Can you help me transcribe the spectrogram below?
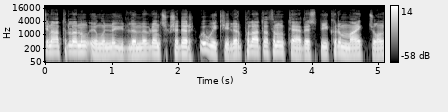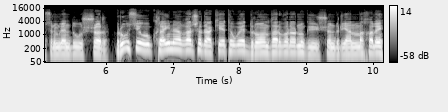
senatorlarynyň öňünde ýüzlenme bilen çykyş eder we Wekiller palatasynyň täze spikeri Maýk Jonson bilen duşuşar. Russiýa Ukraina garşy raketa we dron zarbalaryny güýçlendirýän mahaly,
